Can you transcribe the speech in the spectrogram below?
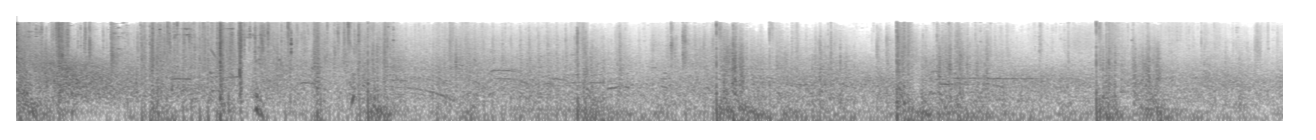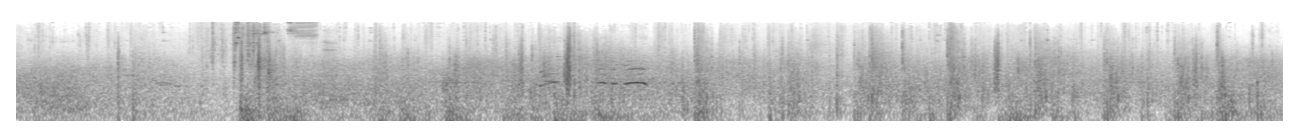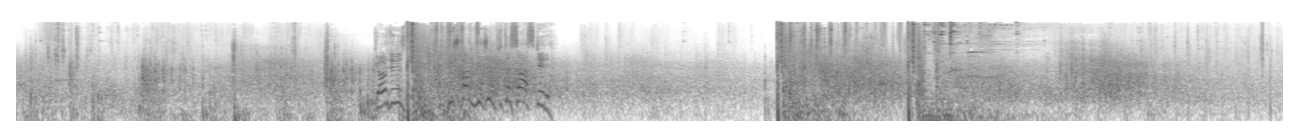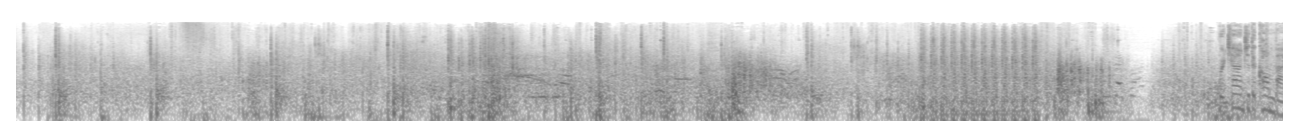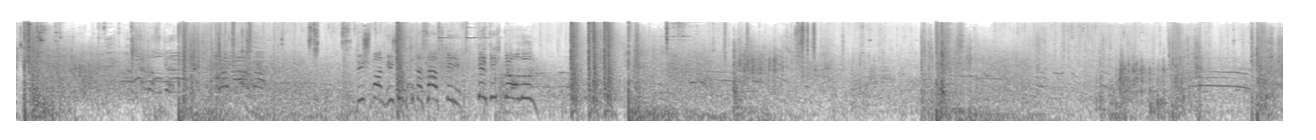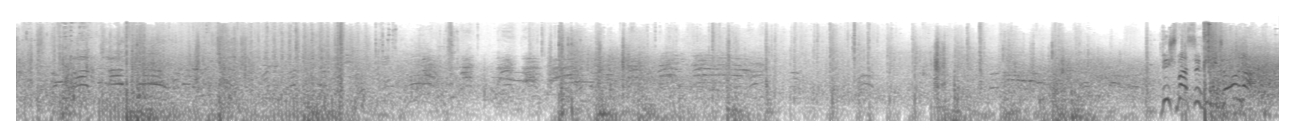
Gördünüz mü? Düşman hücum kıtası askeri. Return to the combat area. Düşman hücum kıtası askeri. Tetikte olun. Düşman sıhhiyeci orada.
